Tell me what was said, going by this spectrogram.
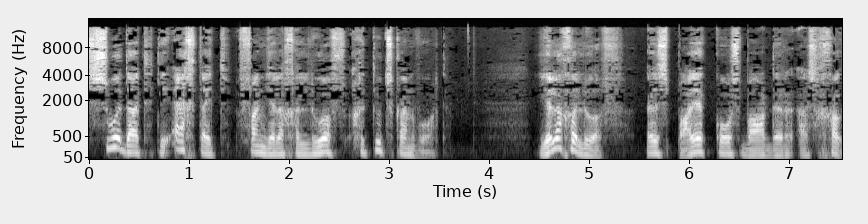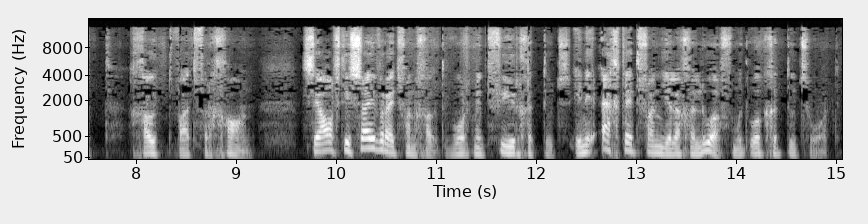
sodat die egtheid van julle geloof getoets kan word. Julle geloof is baie kosbaarder as goud, goud wat vergaan. Selfs die suiwerheid van goud word met vuur getoets en die egtheid van julle geloof moet ook getoets word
